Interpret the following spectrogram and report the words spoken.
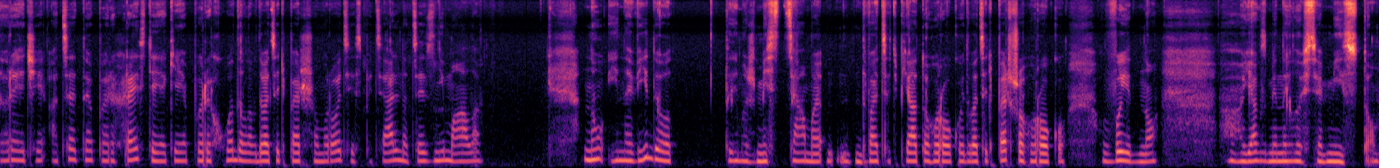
До речі, а це те перехрестя, яке я переходила в 21-му році і спеціально це знімала. Ну і на відео тими ж місцями 25-го року і 21-го року видно, як змінилося місто.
